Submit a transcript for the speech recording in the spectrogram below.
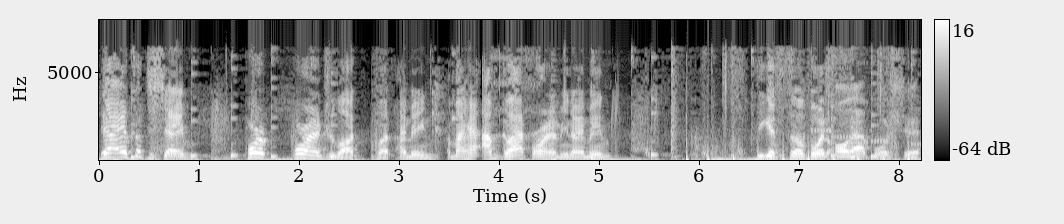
Yeah, it's such a shame. Poor, poor Andrew Luck. But I mean, I'm, I'm glad for him. You know what I mean? He gets to avoid all that bullshit.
